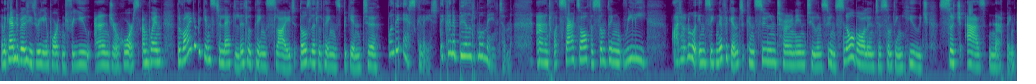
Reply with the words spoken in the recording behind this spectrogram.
and accountability is really important for you and your horse. And when the rider begins to let little things slide, those little things begin to, well, they escalate, they kind of build momentum. And what starts off as something really I don't know, insignificant can soon turn into and soon snowball into something huge, such as napping.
